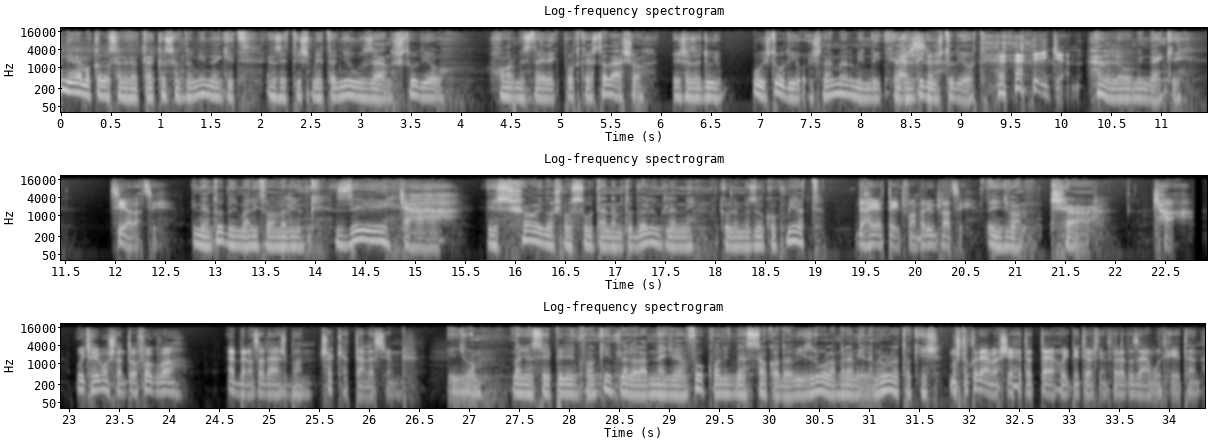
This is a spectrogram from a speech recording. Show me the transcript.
Szűnni nem akaró szeretettel köszöntünk mindenkit, ez itt ismét a New Zen Studio 34. podcast adása, és ez egy új, új stúdió is, nem? Mert mindig kezdünk egy új stúdiót. Igen. Hello mindenki! Szia, Laci. Innen tudni, hogy már itt van velünk Zé, Csá. és sajnos most Szultán nem tud velünk lenni, különböző okok miatt. De helyette itt van velünk, Laci. Így van. Csá. Csá. Úgyhogy mostantól fogva ebben az adásban csak ketten leszünk. Így van. Nagyon szép időnk van kint, legalább 40 fok van, itt benne szakad a víz rólam, remélem rólatok is. Most akkor elmesélheted te, hogy mi történt veled az elmúlt héten.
